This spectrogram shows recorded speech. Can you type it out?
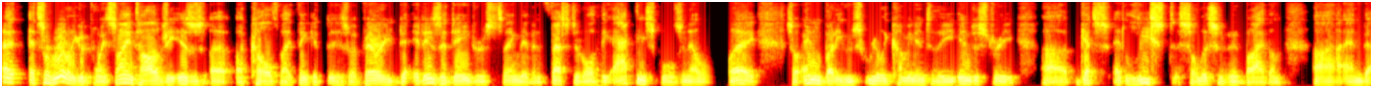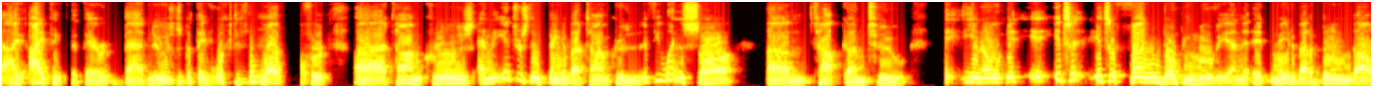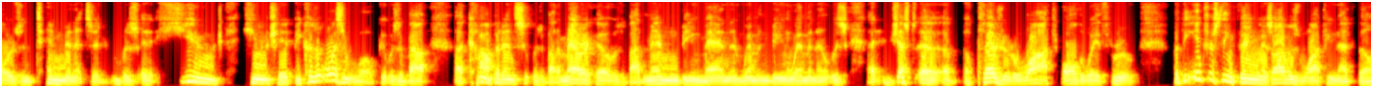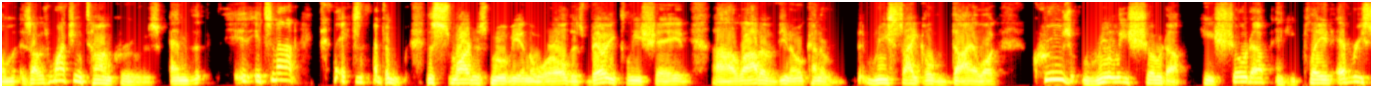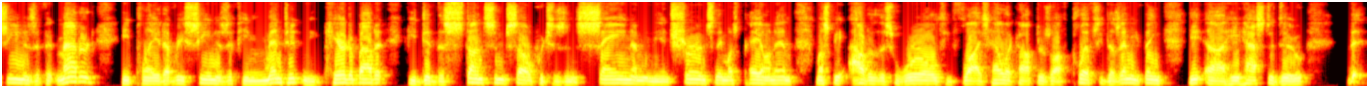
Uh, it's a really good point. Scientology is a, a, cult. I think it is a very, it is a dangerous thing. They've infested all the acting schools in LA. So anybody who's really coming into the industry uh, gets at least solicited by them. Uh, and I, I, think that they're bad news, but they've worked mm-hmm. well for uh, Tom Cruise. And the interesting thing about Tom Cruise is if you went and saw um, Top Gun 2, you know, it, it, it's a it's a fun doping movie, and it made about a billion dollars in ten minutes. It was a huge, huge hit because it wasn't woke. It was about uh, competence. It was about America. It was about men being men and women being women. And it was uh, just a, a, pleasure to watch all the way through. But the interesting thing as I was watching that film is I was watching Tom Cruise, and the, it's not it's not the, the, smartest movie in the world. It's very cliched, uh, a lot of you know kind of recycled dialogue. Cruise really showed up. He showed up and he played every scene as if it mattered. He played every scene as if he meant it and he cared about it. He did the stunts himself, which is insane. I mean, the insurance they must pay on him must be out of this world. He flies helicopters off cliffs. He does anything he, uh, he has to do.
